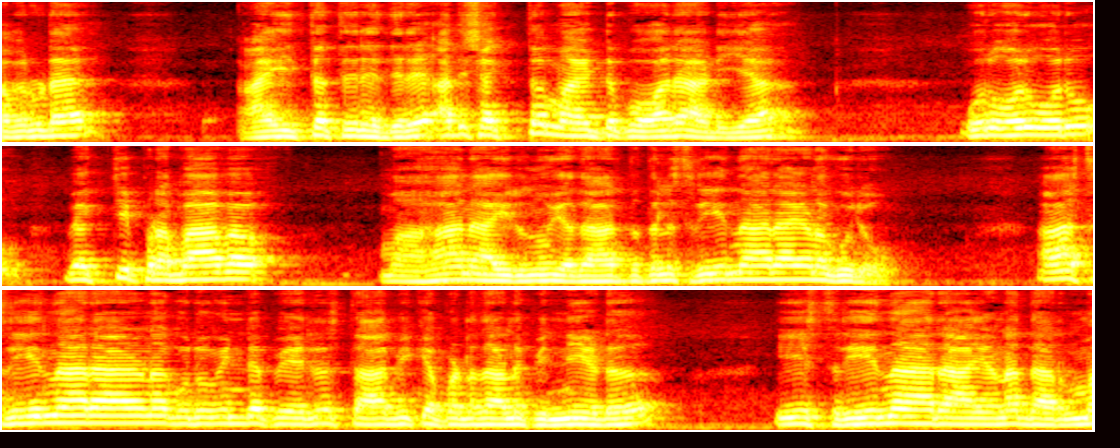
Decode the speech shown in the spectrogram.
അവരുടെ ഐത്തത്തിനെതിരെ അതിശക്തമായിട്ട് പോരാടിയ ഒരു ഒരു ഒരു വ്യക്തി പ്രഭാവ മഹാനായിരുന്നു യഥാർത്ഥത്തിൽ ശ്രീനാരായണ ഗുരു. ആ ശ്രീനാരായണ ഗുരുവിന്റെ പേരിൽ സ്ഥാപിക്കപ്പെട്ടതാണ് പിന്നീട് ഈ ശ്രീനാരായണ ധർമ്മ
